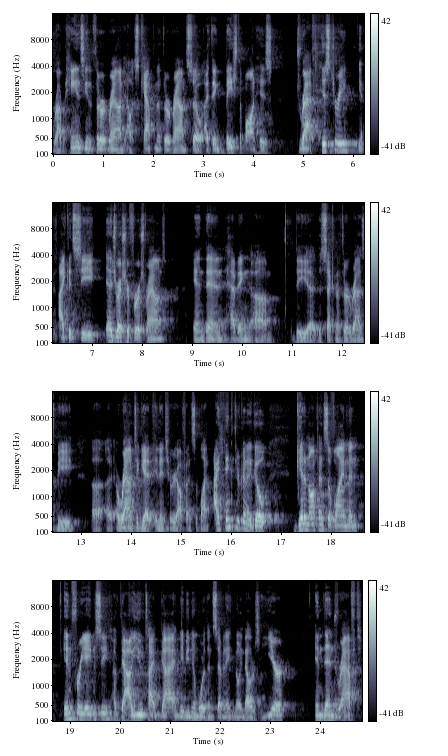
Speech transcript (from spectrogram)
Robert Hainsey in the third round, Alex Cappa in the third round. So I think based upon his draft history, yeah. I could see edge rusher first round, and then having um, the uh, the second or third rounds be uh, around to get an interior offensive line. I think they're going to go get an offensive lineman in free agency, a value type guy, maybe no more than seven, eight million dollars a year, and then draft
